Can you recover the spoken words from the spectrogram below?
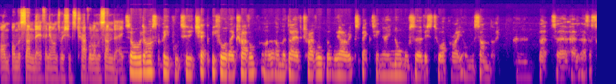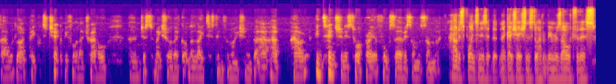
on, on the Sunday if anyone's wishing to travel on the Sunday? So I would ask people to check before they travel uh, on the day of travel, but we are expecting a normal service to operate on the Sunday. Um, but uh, as, as, I say, I would like people to check before they travel, um, just to make sure they've got the latest information. But our, our, our, intention is to operate a full service on the Sunday. How disappointing is it that negotiations still haven't been resolved for this?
